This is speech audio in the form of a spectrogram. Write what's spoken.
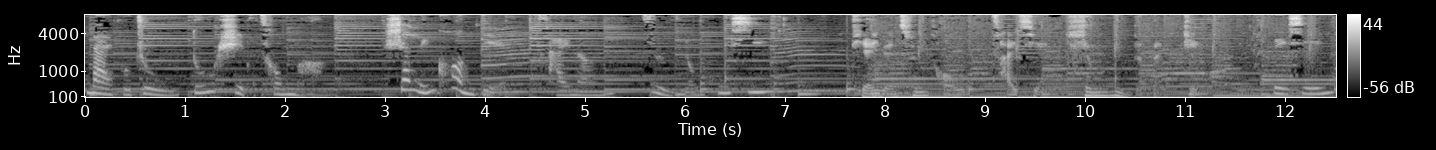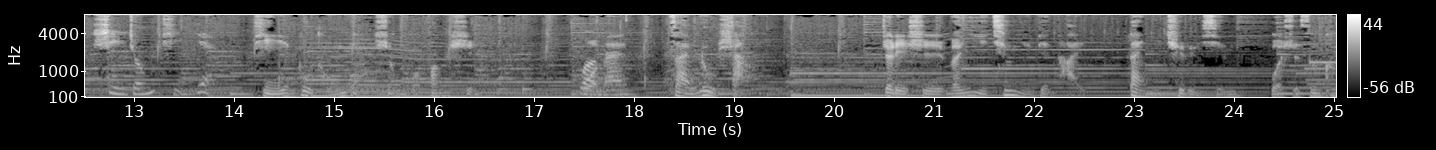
耐不住都市的匆忙，山林旷野才能自由呼吸，田园村头才显生命的本质。旅行是一种体验，体验不同的生活方式。我们在路上。这里是文艺青年电台，带你去旅行。我是孙坤，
